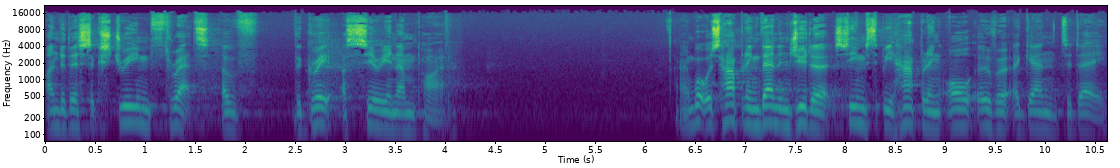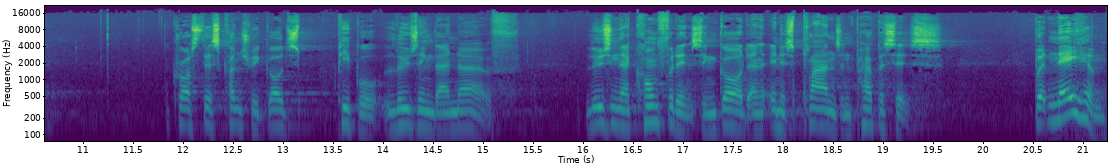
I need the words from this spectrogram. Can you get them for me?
under this extreme threat of the great Assyrian Empire. And what was happening then in Judah seems to be happening all over again today. Across this country, God's people losing their nerve losing their confidence in God and in his plans and purposes. But Nahum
